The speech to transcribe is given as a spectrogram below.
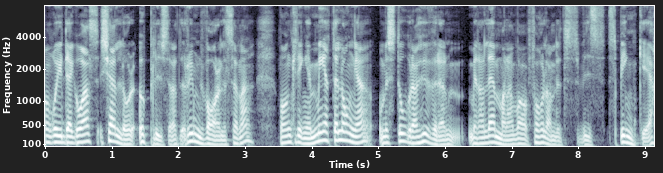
Henri Degois källor upplyser att rymdvarelserna var omkring en meter långa och med stora huvuden medan lemmarna var förhållandevis spinkiga.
